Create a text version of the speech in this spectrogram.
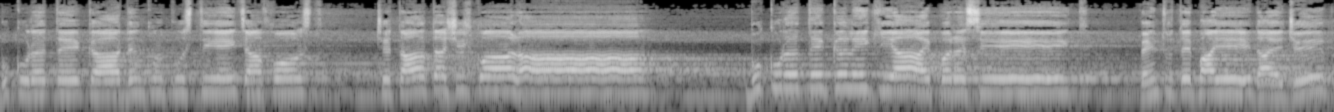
Bucură-te că adâncul pustiei ți-a fost cetatea și școala. Bucură-te că lechia ai părăsit pentru te baida Egiptului.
